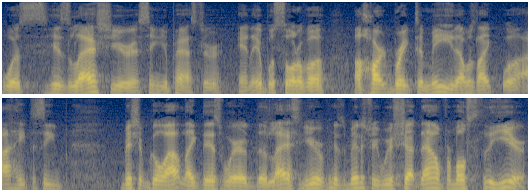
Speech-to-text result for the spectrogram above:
was his last year as senior pastor, and it was sort of a, a heartbreak to me. I was like, well, I hate to see Bishop go out like this, where the last year of his ministry we're shut down for most of the year.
